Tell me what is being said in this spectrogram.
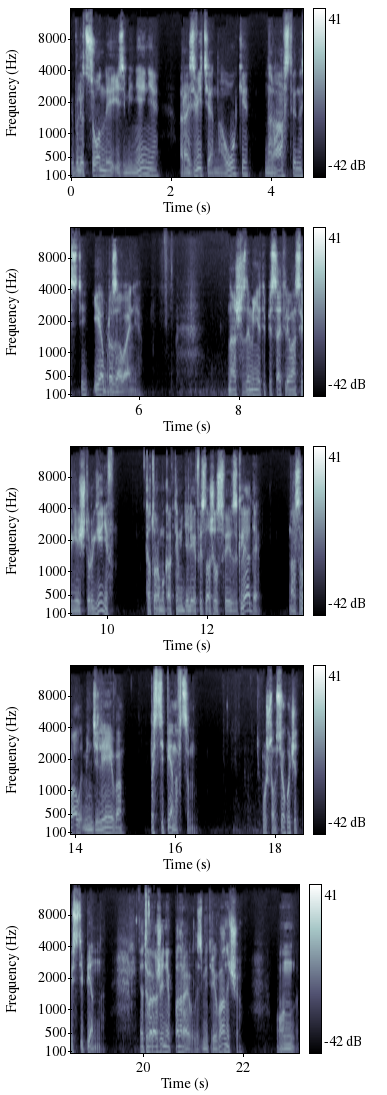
эволюционные изменения, развитие науки, нравственности и образования. Наш знаменитый писатель Иван Сергеевич Тургенев, которому как-то Менделеев изложил свои взгляды, назвал Менделеева постепеновцем, потому что он все хочет постепенно. Это выражение понравилось Дмитрию Ивановичу. Он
